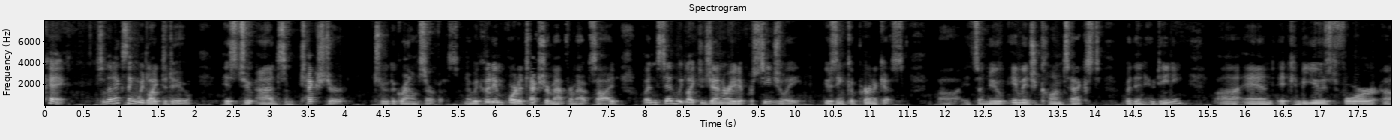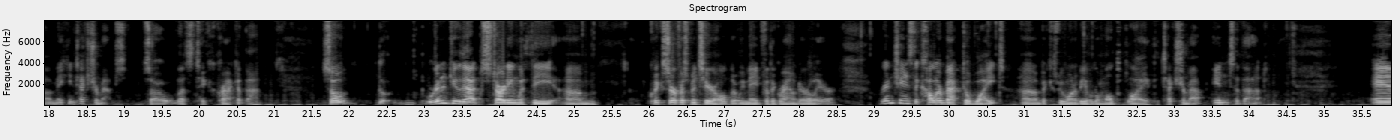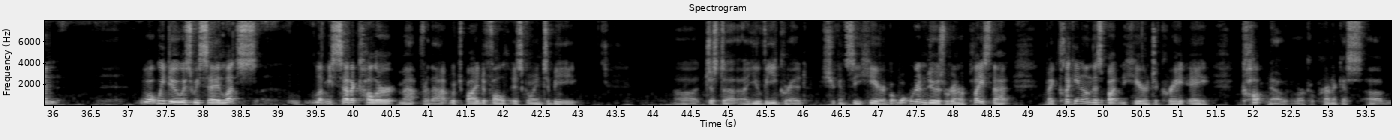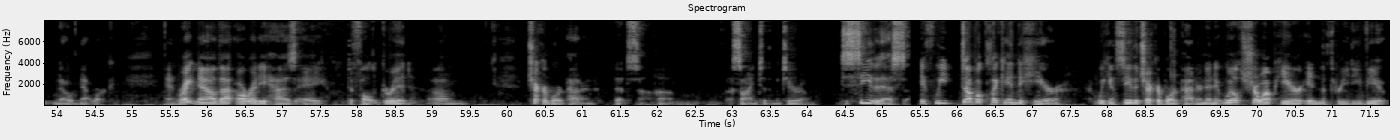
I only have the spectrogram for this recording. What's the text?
Okay, so the next thing we'd like to do is to add some texture to the ground surface. Now we could import a texture map from outside, but instead we'd like to generate it procedurally using Copernicus. Uh, it's a new image context within Houdini, uh, and it can be used for uh, making texture maps. So let's take a crack at that. So we're going to do that starting with the um, quick surface material that we made for the ground earlier. We're going to change the color back to white uh, because we want to be able to multiply the texture map into that. And what we do is we say, let's let me set a color map for that, which by default is going to be uh, just a, a UV grid, as you can see here. But what we're going to do is we're going to replace that by clicking on this button here to create a COP node or Copernicus uh, node network. And right now that already has a default grid um, checkerboard pattern that's um, assigned to the material. To see this, if we double click into here, we can see the checkerboard pattern and it will show up here in the 3D view.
